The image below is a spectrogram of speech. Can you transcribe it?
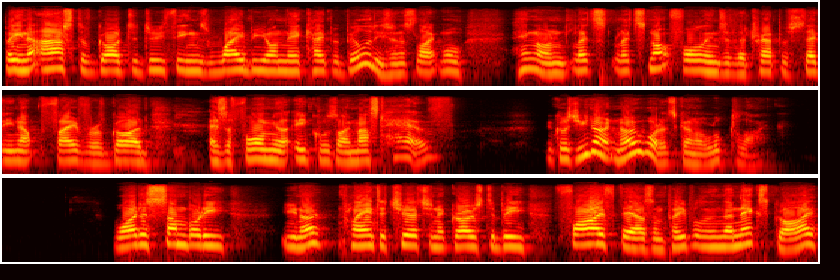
being asked of God to do things way beyond their capabilities. And it's like, well, hang on, let's, let's not fall into the trap of setting up favour of God as a formula equals I must have, because you don't know what it's going to look like. Why does somebody, you know, plant a church and it grows to be 5,000 people, and the next guy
